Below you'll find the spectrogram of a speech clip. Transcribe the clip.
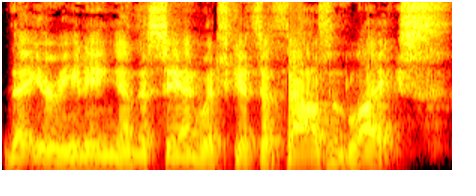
that you're eating and the sandwich gets a thousand likes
